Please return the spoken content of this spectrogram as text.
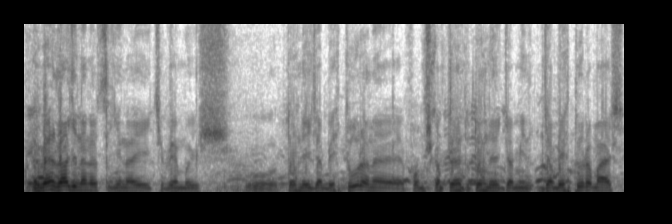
É verdade, né? Nesse seguindo aí tivemos o torneio de abertura, né? Fomos campeões do torneio de, abertura, mas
